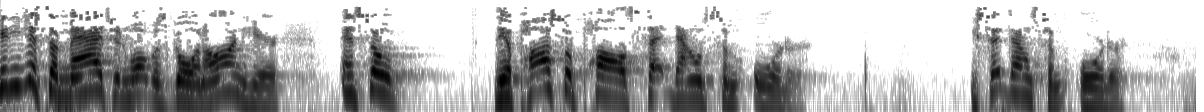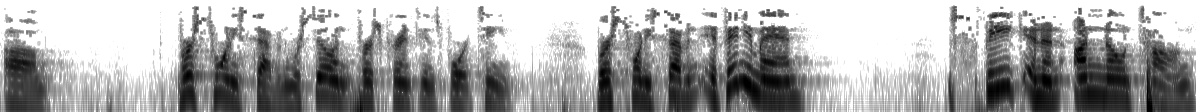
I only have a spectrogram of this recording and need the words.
Can you just imagine what was going on here? And so the Apostle Paul set down some order. He set down some order. Um, verse 27, we're still in 1 Corinthians 14. Verse 27 If any man speak in an unknown tongue,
